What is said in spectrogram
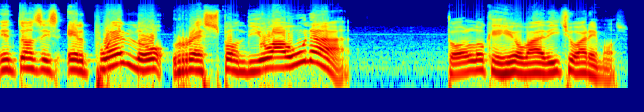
Entonces el pueblo respondió a una. Todo lo que Jehová ha dicho haremos.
